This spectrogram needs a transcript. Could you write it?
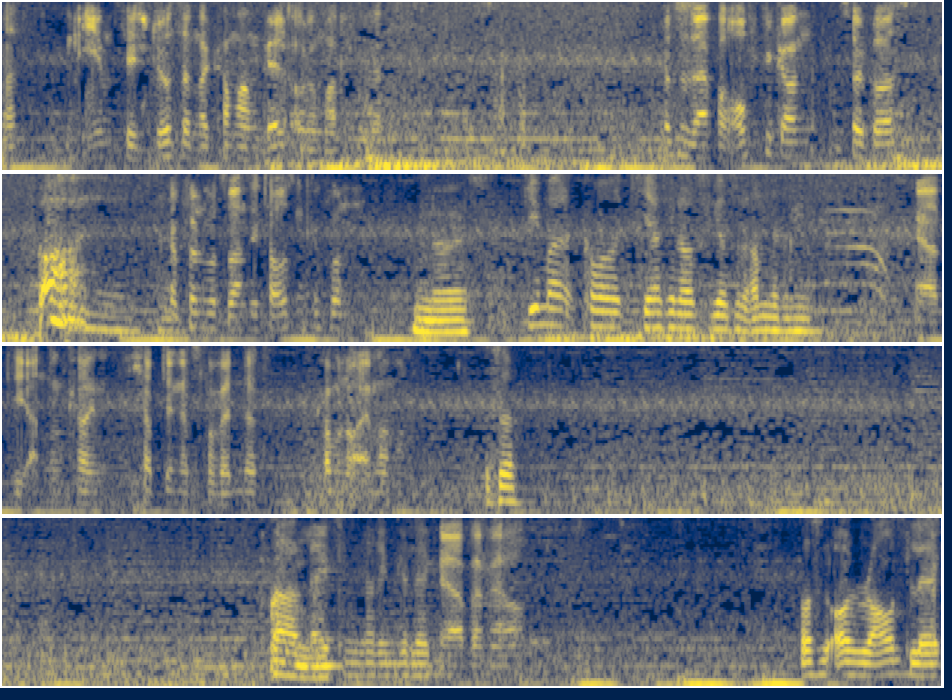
Was? Ein EMC-Störsender kann man am Geldautomat verwenden. Das ist einfach aufgegangen, circa. Oh, Ich habe 25.000 gefunden. Nice. Geh mal, komm mal, ja genau, zu ganzen anderen hin. Ja, die anderen kann ich habe den jetzt verwendet. Kann man nur einmal machen. So. Ah, ich Lag. bin gerade im geleckt. Ja, bei mir auch. Was ein Allround-Lag.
